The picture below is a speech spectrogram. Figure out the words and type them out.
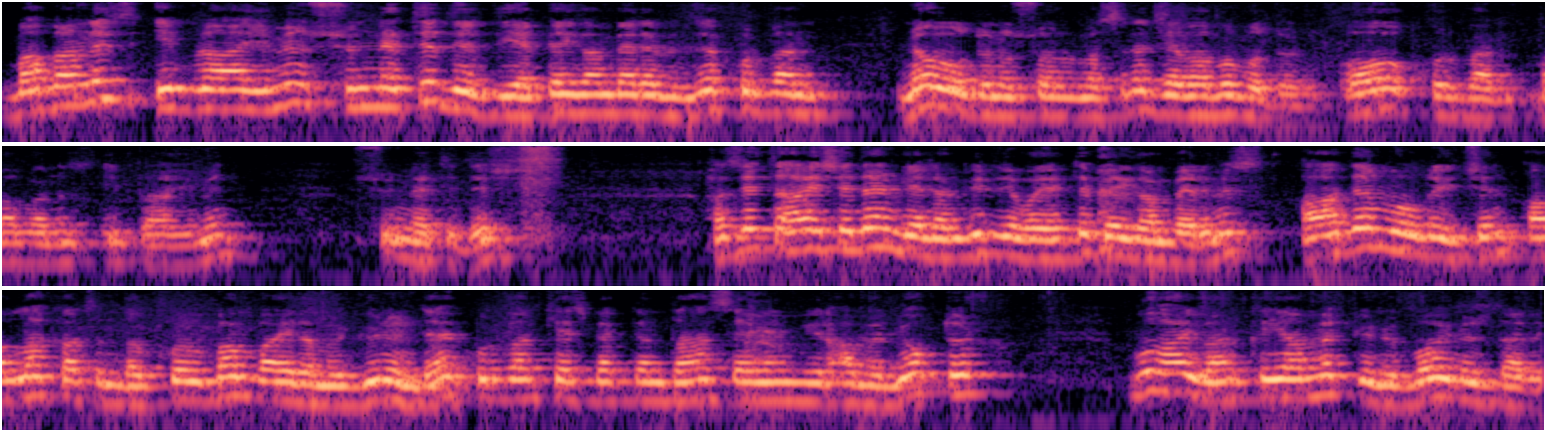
Babanız İbrahim'in sünnetidir diye peygamberimize kurban ne olduğunu sorulmasına cevabı budur. O kurban babanız İbrahim'in sünnetidir. Hz. Ayşe'den gelen bir rivayette peygamberimiz Adem olduğu için Allah katında kurban bayramı gününde kurban kesmekten daha sevilen bir amel yoktur. Bu hayvan kıyamet günü boynuzları,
